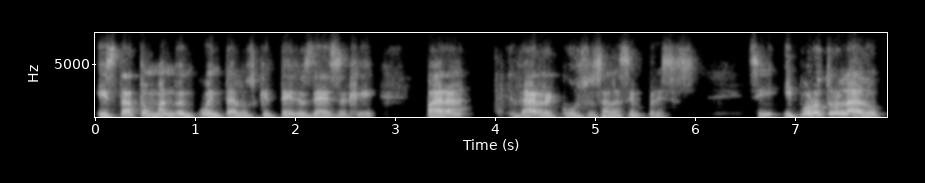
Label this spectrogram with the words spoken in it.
está tomando en cuenta los criterios de ASG para dar recursos a las empresas. ¿sí? Y por otro lado,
